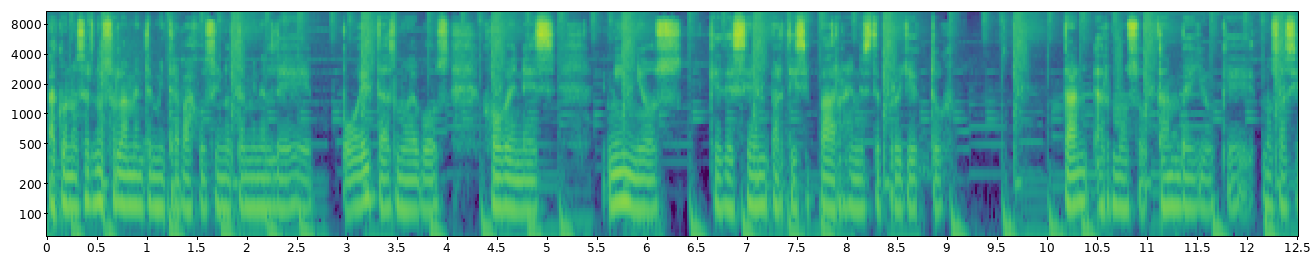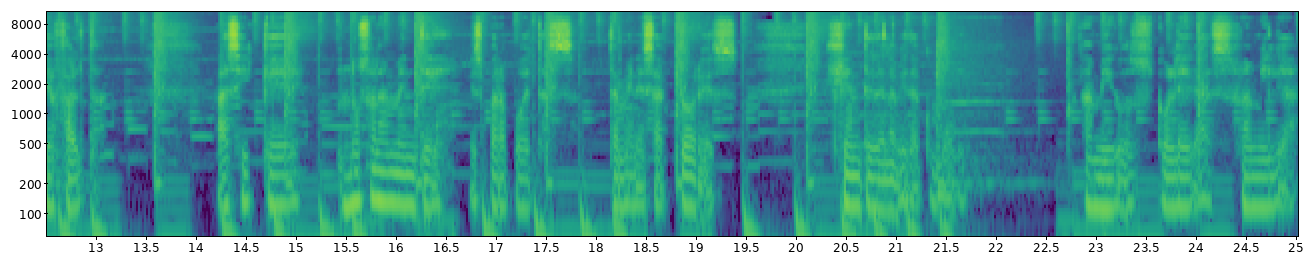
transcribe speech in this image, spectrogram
a conocer no solamente mi trabajo, sino también el de poetas nuevos, jóvenes, niños que deseen participar en este proyecto tan hermoso, tan bello que nos hacía falta. Así que no solamente es para poetas, también es actores, gente de la vida común, amigos, colegas, familia.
